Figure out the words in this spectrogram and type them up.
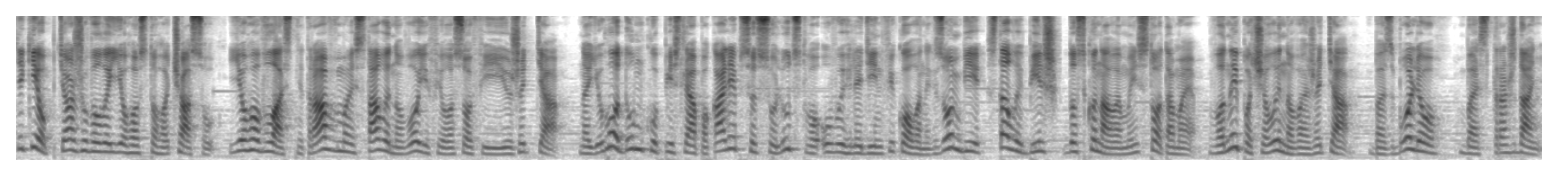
які обтяжували його з того часу. Його власні травми стали новою філософією життя. На його думку, після апокаліпсису людство у вигляді інфікованих зомбі стали більш досконалими істотами. Вони почали нове життя без болю, без страждань.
